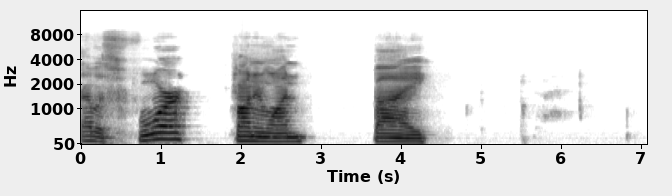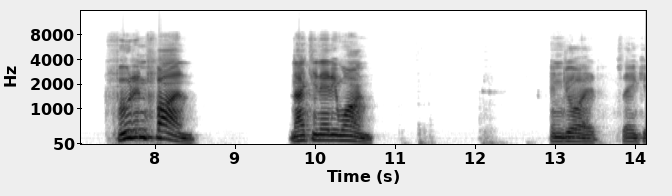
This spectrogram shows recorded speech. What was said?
That was four Fun and One by Food and Fun, 1981. Enjoyed. Thank you.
